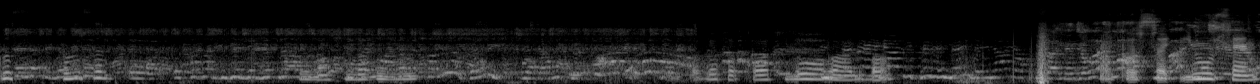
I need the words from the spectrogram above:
Kız, tanısın. Arkadaşlar katil o galiba. Arkadaşlar Innocent.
